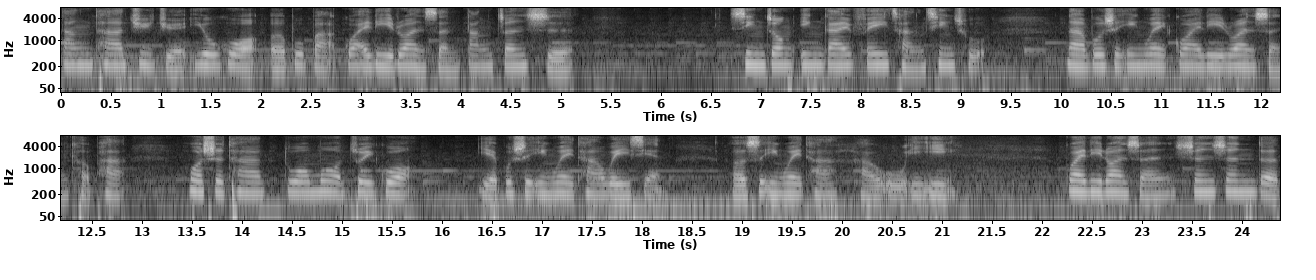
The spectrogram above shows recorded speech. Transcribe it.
当他拒绝诱惑而不把怪力乱神当真时，心中应该非常清楚，那不是因为怪力乱神可怕，或是他多么罪过，也不是因为他危险。而是因为它毫无意义。怪力乱神深深的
